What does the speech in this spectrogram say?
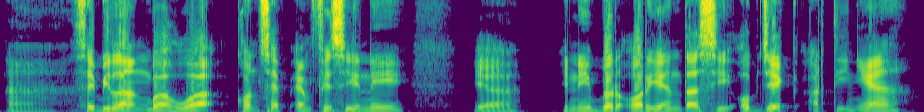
Nah, saya bilang bahwa konsep MVC ini ya ini berorientasi objek. Artinya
